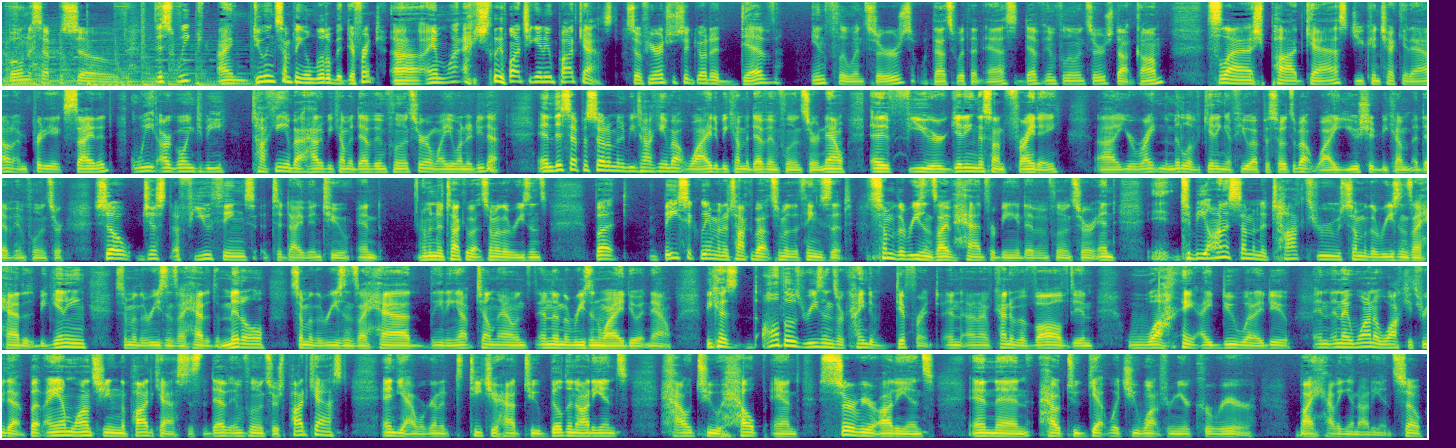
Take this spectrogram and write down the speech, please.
bonus episode. This week, I'm doing something a little bit different. Uh, I am actually launching a new podcast. So if you're interested, go to Dev Influencers. That's with an S, devinfluencers.com slash podcast. You can check it out. I'm pretty excited. We are going to be talking about how to become a dev influencer and why you want to do that. And this episode, I'm going to be talking about why to become a dev influencer. Now, if you're getting this on Friday, uh, you're right in the middle of getting a few episodes about why you should become a dev influencer. So, just a few things to dive into, and I'm going to talk about some of the reasons. But basically, I'm going to talk about some of the things that some of the reasons I've had for being a dev influencer. And eh, to be honest, I'm going to talk through some of the reasons I had at the beginning, some of the reasons I had at the middle, some of the reasons I had leading up till now, and, and then the reason why I do it now. Because all those reasons are kind of different, and, and I've kind of evolved in why I do what I do. And, and I want to walk you through that. But I am launching the podcast. It's the Dev Influencers Podcast. And yeah, we're going to teach you how to build an audience, how to help and serve your audience, and then how to get what you want from your career by having an audience. So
